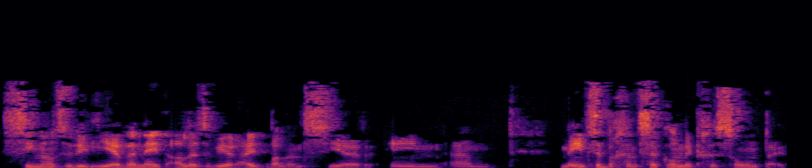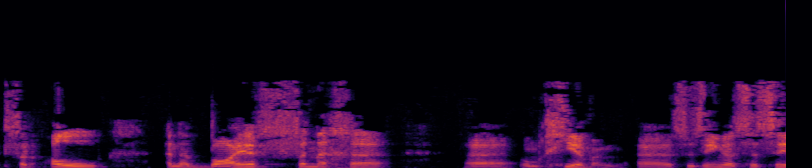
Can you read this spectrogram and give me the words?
sien ons hoe die lewe net alles weer uitbalanseer en um mense begin sukkel met gesondheid veral in 'n baie vinnige uh omgewing uh soos die Engelse sê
